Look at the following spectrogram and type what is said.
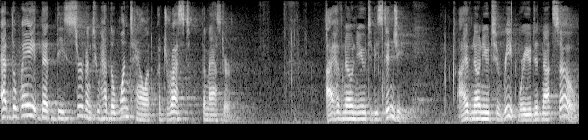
at the way that the servant who had the one talent addressed the master. I have known you to be stingy. I have known you to reap where you did not sow.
